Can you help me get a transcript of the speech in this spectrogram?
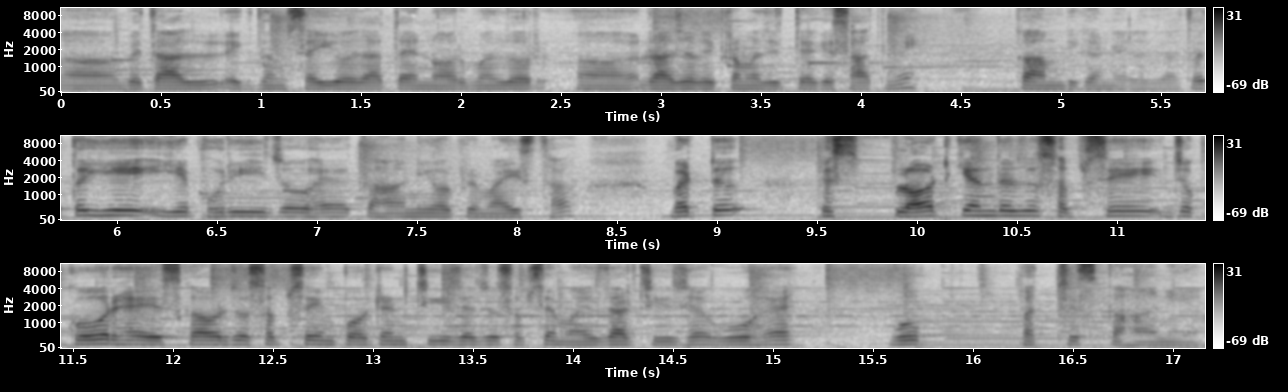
बेताल एकदम सही हो जाता है नॉर्मल और राजा विक्रमादित्य के साथ में काम भी करने लग जाता है। तो ये ये पूरी जो है कहानी और प्रेमाइस था। बट इस प्लॉट के अंदर जो सबसे, जो कोर है इसका और जो सबसे इम्पोर्टेंट चीज़ है, जो सबसे मज़ेदार चीज़ है, वो है, वो पच्चीस कहानियाँ।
